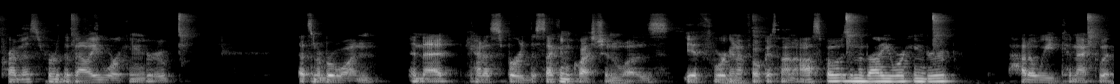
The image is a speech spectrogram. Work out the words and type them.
premise for the value working group. That's number one. And that kind of spurred the second question was if we're going to focus on OSPOs in the value working group, how do we connect with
